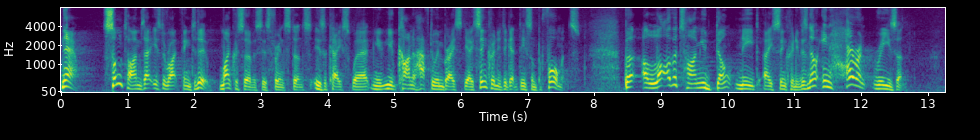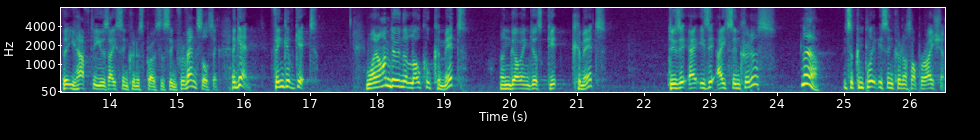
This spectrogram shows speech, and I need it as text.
Now, Sometimes that is the right thing to do. Microservices, for instance, is a case where you, you kind of have to embrace the asynchrony to get decent performance. But a lot of the time, you don't need asynchrony. There's no inherent reason that you have to use asynchronous processing for event sourcing. Again, think of Git. When I'm doing the local commit and going just git commit, is it, is it asynchronous? No, it's a completely synchronous operation.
